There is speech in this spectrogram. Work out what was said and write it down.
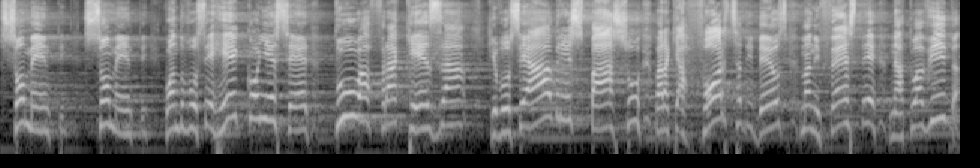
Somente, somente quando você reconhecer tua fraqueza, que você abre espaço para que a força de Deus manifeste na tua vida.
